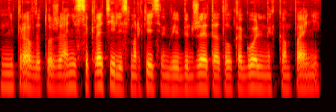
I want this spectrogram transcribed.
неправда тоже, они сократились маркетинговые бюджеты от алкогольных компаний.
